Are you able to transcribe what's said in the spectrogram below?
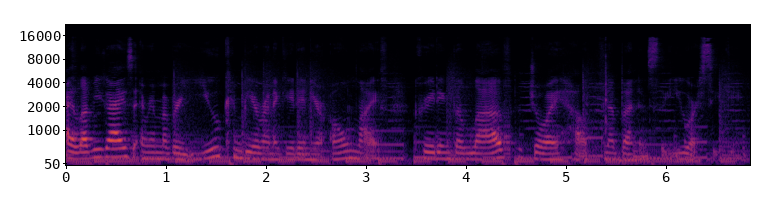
I love you guys, and remember, you can be a renegade in your own life, creating the love, joy, health, and abundance that you are seeking.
